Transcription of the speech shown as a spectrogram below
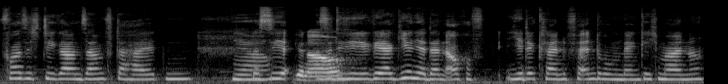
vorsichtiger und sanfter halten. Ja, dass sie, genau. Also die reagieren ja dann auch auf jede kleine Veränderung, denke ich mal, ne?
